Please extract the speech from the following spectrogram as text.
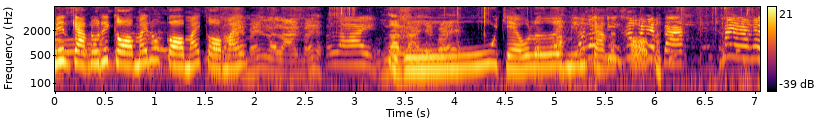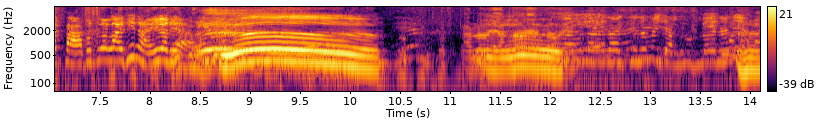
มินกัดดูที่กรอบไหมลูกกรอบไหมกรอบไหมละลายไหมละลายละลายโอ้โหแจ๋วเลยมินแล้วกัดกิแล้นวกเข้ารอไปในปากไม่ในปากมันละลายที่ไหนล่ะเนี่ยเอออร่อยอร่อยอร่อยละลายกินแล้วไม่อยากหยุดเลยนะเออ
